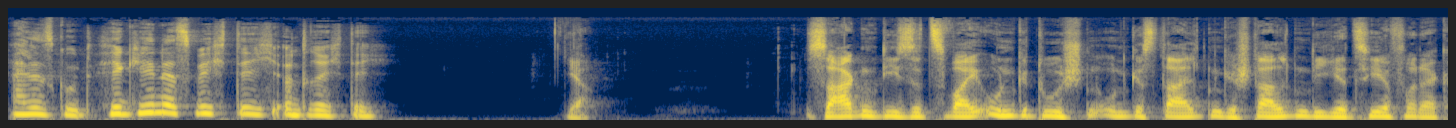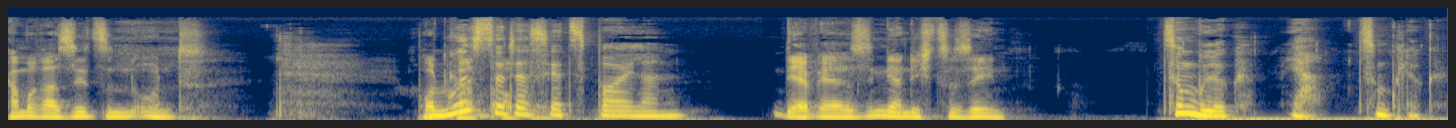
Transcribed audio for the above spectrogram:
Alles gut. Hygiene ist wichtig und richtig. Sagen diese zwei ungeduschten, ungestylten Gestalten, die jetzt hier vor der Kamera sitzen und Podcast Musst du das jetzt spoilern? Ja, wir sind ja nicht zu sehen. Zum Glück. Ja, zum Glück.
